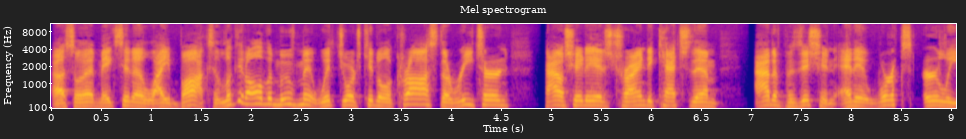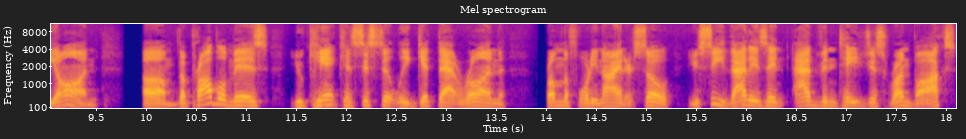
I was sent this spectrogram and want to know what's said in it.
uh, so that makes it a light box. And look at all the movement with George Kittle across the return. Kyle Shanahan is trying to catch them out of position, and it works early on. Um, the problem is you can't consistently get that run from the 49ers. So you see, that is an advantageous run box.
